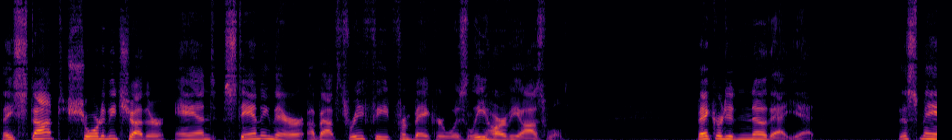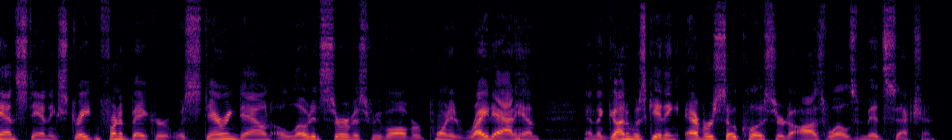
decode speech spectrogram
They stopped short of each other, and standing there about three feet from Baker was Lee Harvey Oswald. Baker didn't know that yet. This man, standing straight in front of Baker, was staring down a loaded service revolver pointed right at him and the gun was getting ever so closer to Oswald's midsection.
